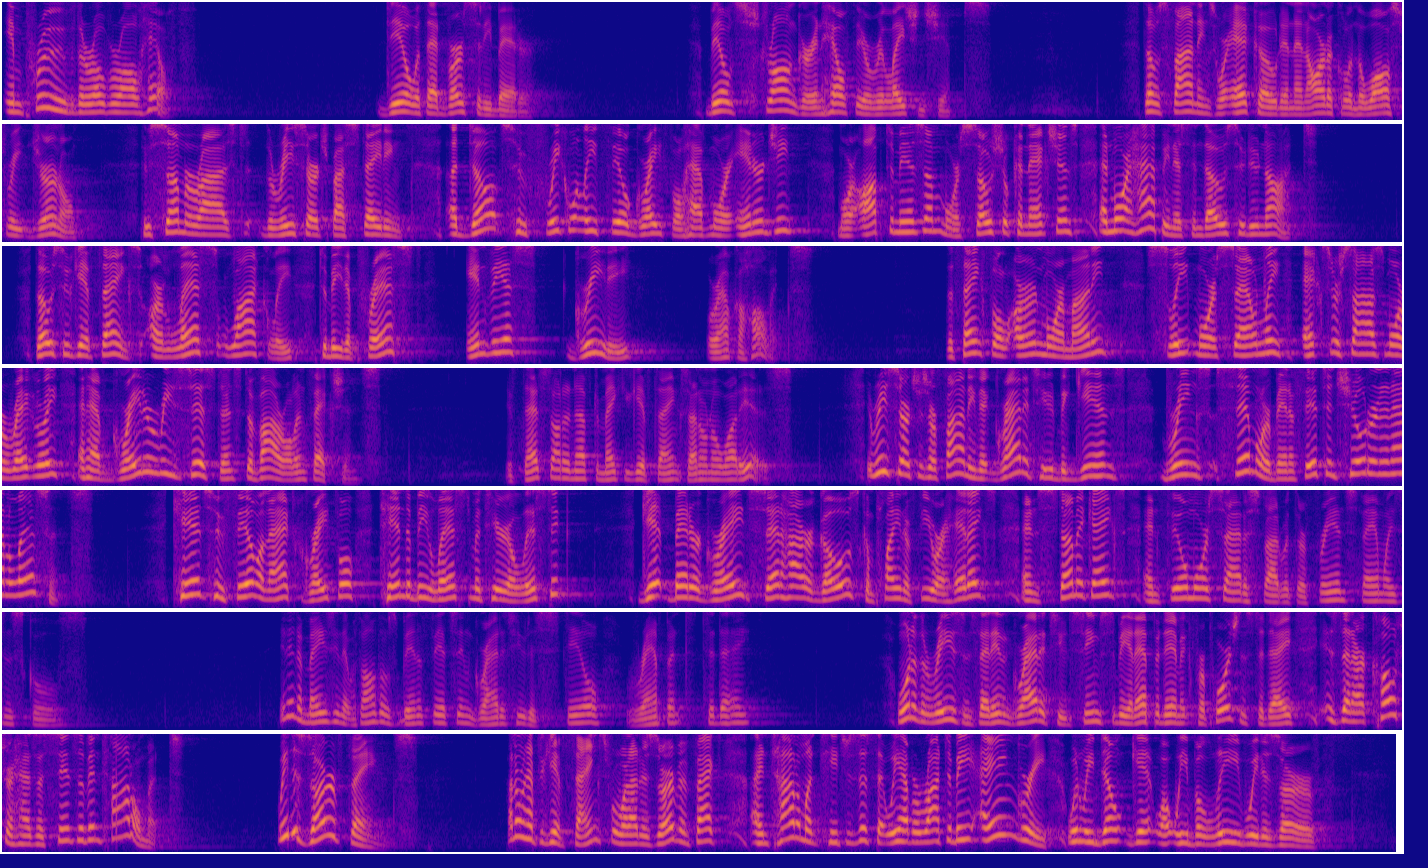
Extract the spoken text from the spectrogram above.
improve their overall health, deal with adversity better, build stronger and healthier relationships. Those findings were echoed in an article in the Wall Street Journal who summarized the research by stating adults who frequently feel grateful have more energy, more optimism, more social connections, and more happiness than those who do not. Those who give thanks are less likely to be depressed, envious, greedy, or alcoholics. The thankful earn more money sleep more soundly, exercise more regularly, and have greater resistance to viral infections. If that's not enough to make you give thanks, I don't know what is. Researchers are finding that gratitude begins brings similar benefits in children and adolescents. Kids who feel and act grateful tend to be less materialistic, get better grades, set higher goals, complain of fewer headaches and stomach aches, and feel more satisfied with their friends, families, and schools. Isn't it amazing that with all those benefits, ingratitude is still rampant today? One of the reasons that ingratitude seems to be at epidemic proportions today is that our culture has a sense of entitlement. We deserve things. I don't have to give thanks for what I deserve. In fact, entitlement teaches us that we have a right to be angry when we don't get what we believe we deserve.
